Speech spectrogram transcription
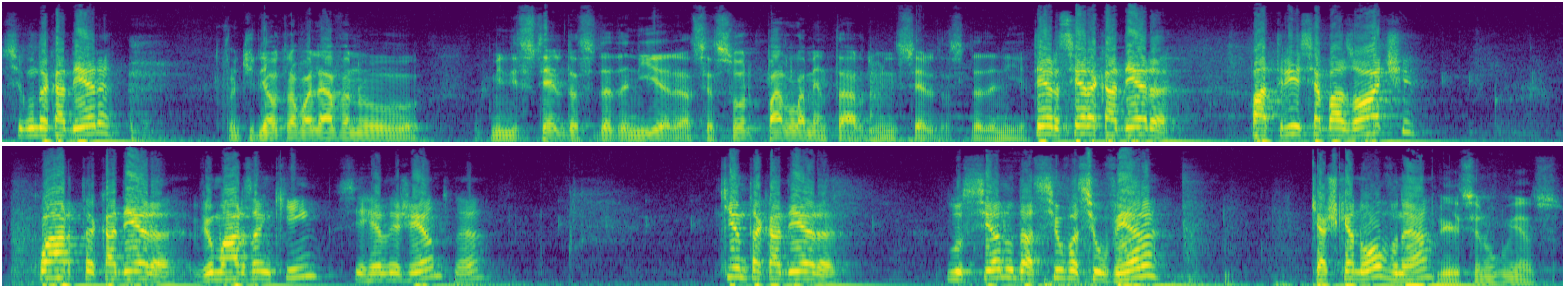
segunda cadeira. Fantinel trabalhava no Ministério da Cidadania, era assessor parlamentar do Ministério da Cidadania. Terceira cadeira, Patrícia Basotti. Quarta cadeira, Vilmar Zanquim, se reelegendo, né? Quinta cadeira, Luciano da Silva Silveira, que acho que é novo, né? Esse eu não conheço.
